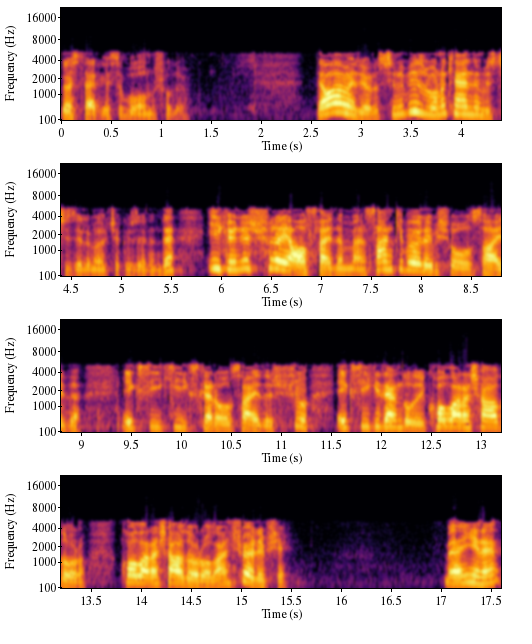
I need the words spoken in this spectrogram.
göstergesi bu olmuş oluyor. Devam ediyoruz. Şimdi biz bunu kendimiz çizelim ölçek üzerinde. İlk önce şurayı alsaydım ben. Sanki böyle bir şey olsaydı. Eksi 2x kare olsaydı. Şu eksi 2'den dolayı kollar aşağı doğru. Kollar aşağı doğru olan şöyle bir şey. Ben yine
